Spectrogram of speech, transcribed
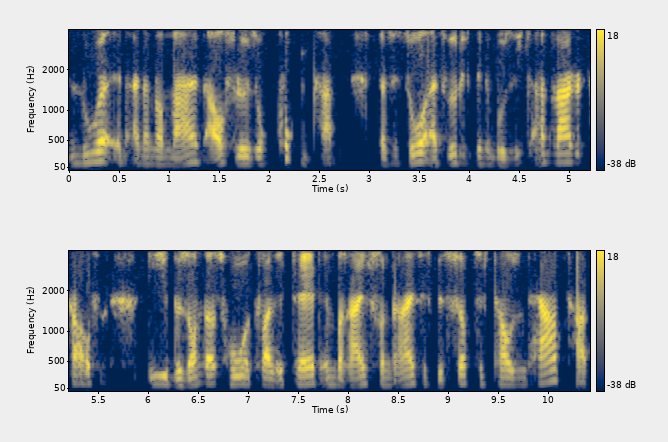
nur in einer normalen Auflösung gucken kann. Das ist so, als würde ich mir eine Musikanlage kaufen, die besonders hohe Qualität im Bereich von 30 bis 40.000 Hertz hat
